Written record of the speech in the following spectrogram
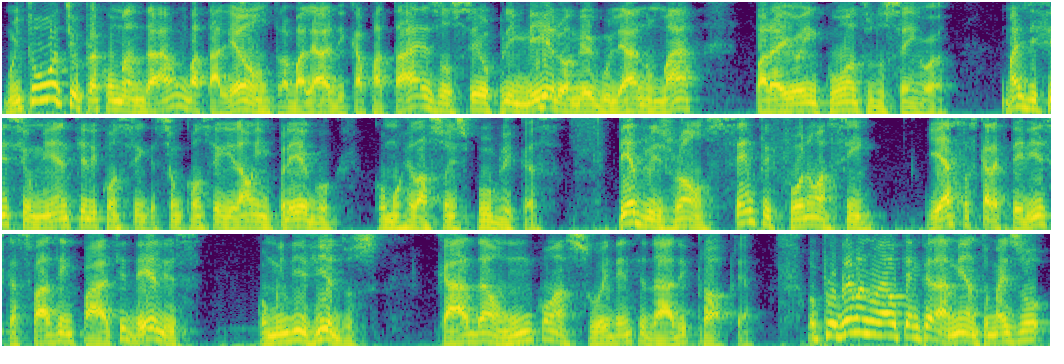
muito útil para comandar um batalhão, trabalhar de capataz ou ser o primeiro a mergulhar no mar para ir ao encontro do Senhor. Mas dificilmente ele conseguirá um emprego como relações públicas. Pedro e João sempre foram assim, e essas características fazem parte deles como indivíduos, cada um com a sua identidade própria. O problema não é o temperamento, mas o,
